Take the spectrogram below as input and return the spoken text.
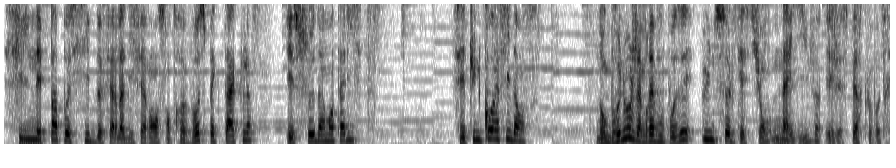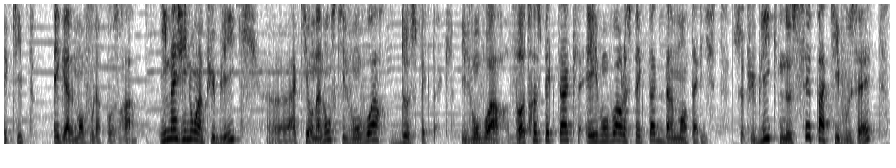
s'il n'est pas possible de faire la différence entre vos spectacles et ceux d'un mentaliste. C'est une coïncidence. Donc Bruno, j'aimerais vous poser une seule question naïve, et j'espère que votre équipe également vous la posera. Imaginons un public euh, à qui on annonce qu'ils vont voir deux spectacles. Ils vont voir votre spectacle et ils vont voir le spectacle d'un mentaliste. Ce public ne sait pas qui vous êtes,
